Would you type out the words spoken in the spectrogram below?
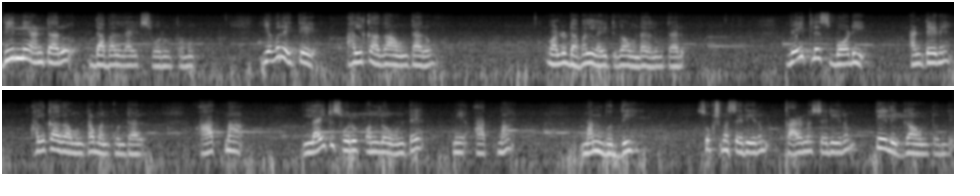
దీన్ని అంటారు డబల్ లైట్ స్వరూపము. ఎవరైతే హల్కాగా ఉంటారో వాళ్ళు డబల్ లైట్గా ఉండగలుగుతారు. వెయిట్లెస్ బాడీ అంటేనే హల్కాగా ఉంటాం అనుకుంటారు ఆత్మ లైట్ స్వరూపంలో ఉంటే మీ ఆత్మ మన్ బుద్ధి సూక్ష్మ శరీరం కారణ శరీరం తేలిగ్గా ఉంటుంది.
